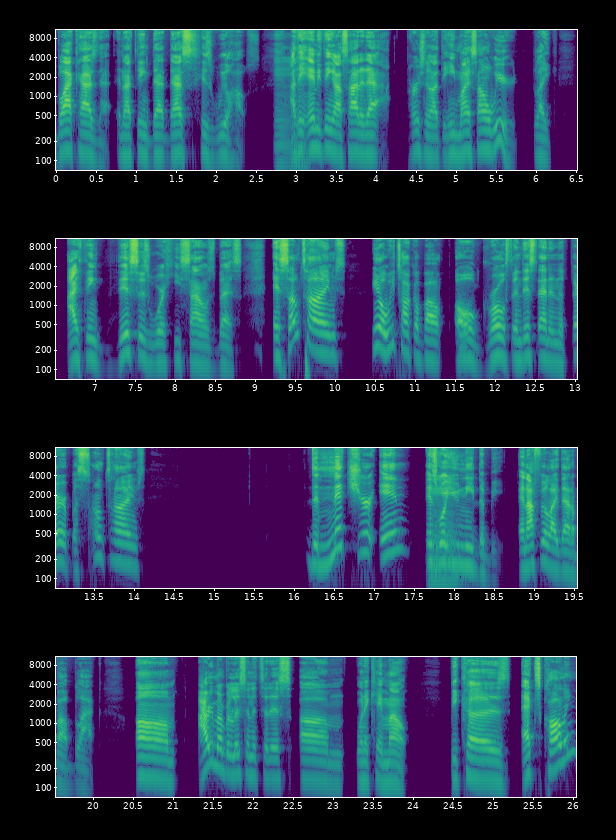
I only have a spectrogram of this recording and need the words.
6LACK has that, and I think that that's his wheelhouse. I think Mhm. anything outside of that, personally, I think he might sound weird. Like I think this is where he sounds best. And sometimes, you know, we talk about oh growth and this, that, and the third, but sometimes the niche you're in is where Mhm. you need to be. And I feel like that about 6LACK. Um, I remember listening to this um when it came out because Ex Calling,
